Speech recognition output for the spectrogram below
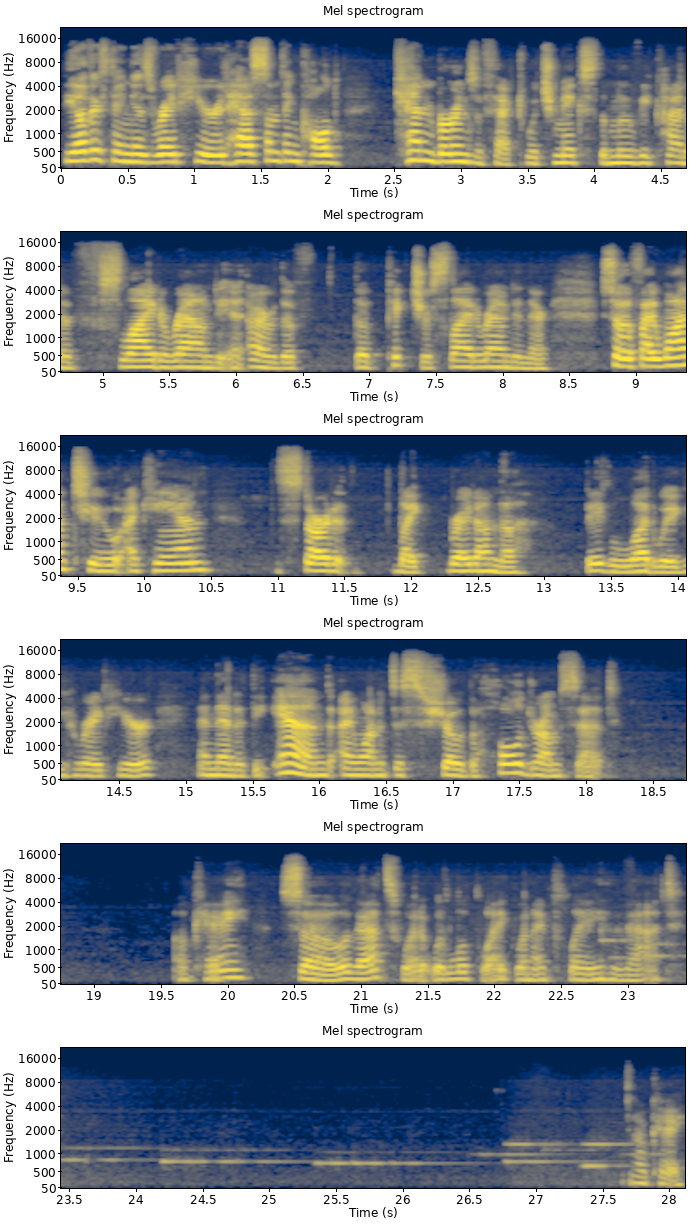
the other thing is right here, it has something called Ken Burns effect, which makes the movie kind of slide around, in, or the the picture slide around in there. So if I want to, I can start it like right on the big Ludwig right here. And then at the end, I wanted to show the whole drum set. Okay, so that's what it would look like when I play that. Okay,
